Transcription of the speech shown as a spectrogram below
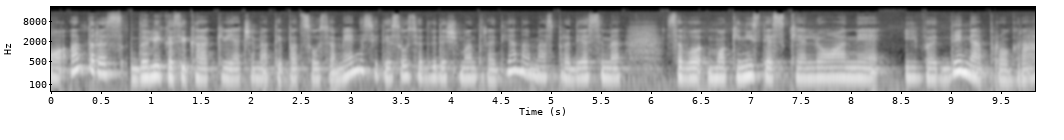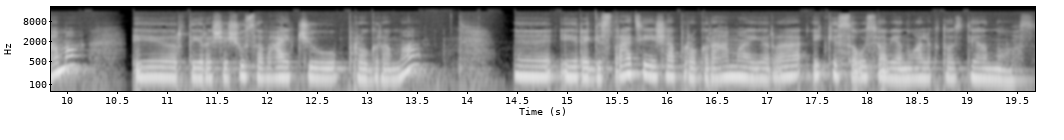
O antras dalykas, į ką kviečiame taip pat sausio mėnesį, tai sausio 22 dieną mes pradėsime savo mokinystės kelionę į vadinę programą. Ir tai yra šešių savaičių programa. E, ir registracija į šią programą yra iki sausio 11 dienos.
